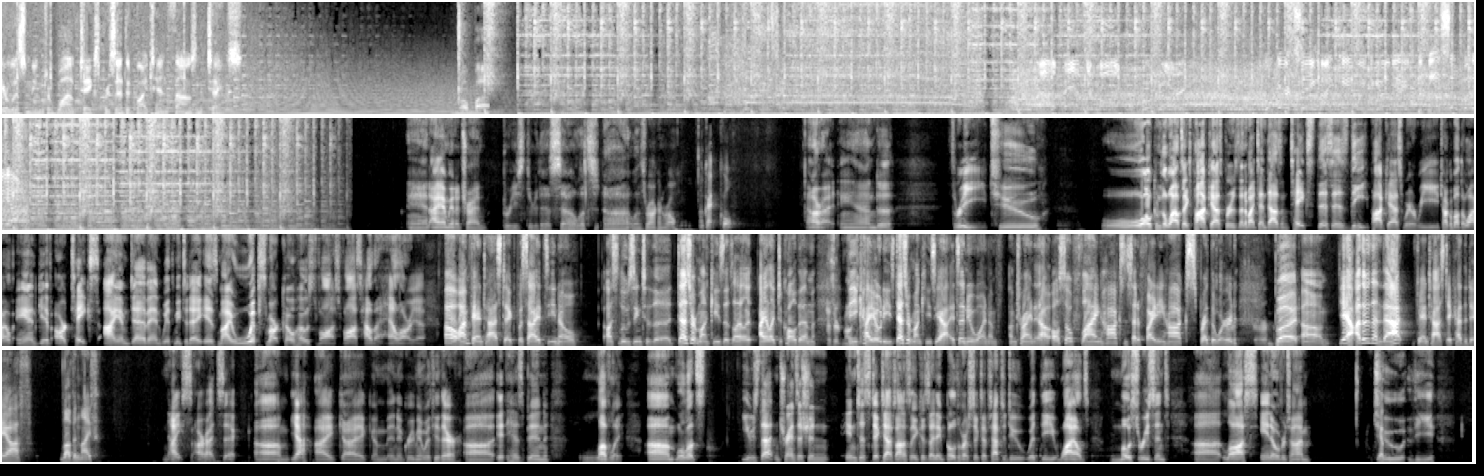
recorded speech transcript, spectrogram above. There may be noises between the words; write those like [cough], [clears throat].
You're listening to Wild Takes presented by 10,000 Takes. Opa. The fans are calling for Boogaard. Boogaard saying, I can't wait to get on the ice to be somebody else. and I am gonna try and breeze through this. So let's uh let's rock and roll. Okay, cool. All right, and uh, three, two. Welcome to the Wild Takes podcast presented by 10,000 Takes. This is the podcast where we talk about the wild and give our takes. I am Dev, and with me today is my whip smart co host, Voss. Voss, how the hell are you? Oh, I'm fantastic. Besides, you know, us losing to the desert monkeys, as I, I like to call them, Desert the coyotes. Desert monkeys, yeah, it's a new one. I'm I'm trying it out. Also, flying hawks instead of fighting hawks. Spread the word. sure. But um, yeah. Other than that, fantastic. Had the day off. Loving life. Nice. All right, sick. Um, yeah, I I am in agreement with you there. Uh, it has been lovely. Um, well, let's use that and transition into stick taps, honestly, because I think both of our stick taps have to do with the Wild's most recent uh, loss in overtime to the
